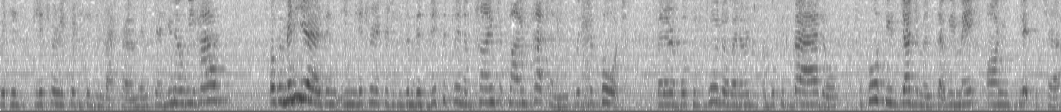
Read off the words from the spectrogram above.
with his literary criticism background and said, you know, we have over many years in, in literary criticism, this discipline of trying to find patterns which support whether a book is good or whether a book is bad, or support these judgments that we make on literature.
